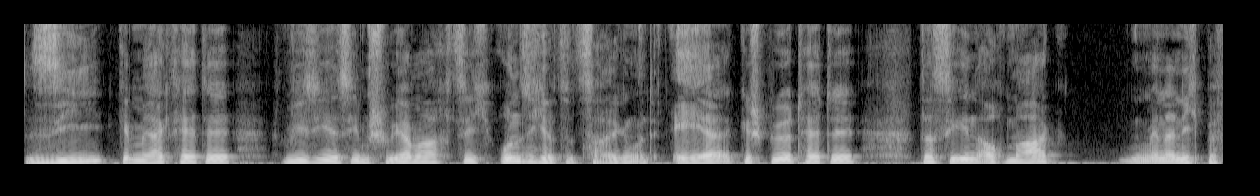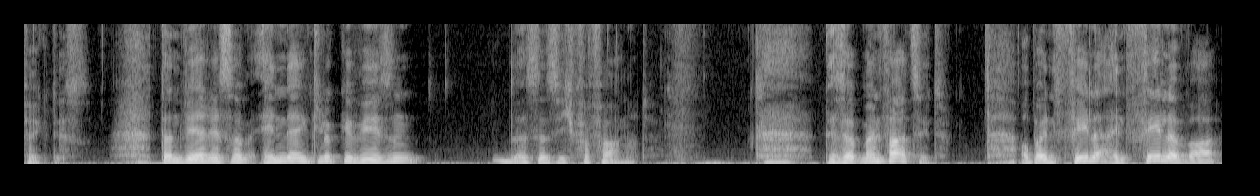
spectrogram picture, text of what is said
sie gemerkt hätte, wie sie es ihm schwer macht, sich unsicher zu zeigen und er gespürt hätte, dass sie ihn auch mag, wenn er nicht perfekt ist, dann wäre es am Ende ein Glück gewesen, dass er sich verfahren hat. Deshalb mein Fazit. Ob ein Fehler ein Fehler war,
